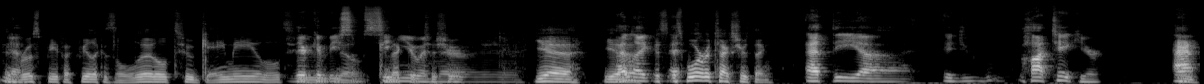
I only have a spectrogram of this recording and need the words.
and Yeah. roast beef I feel like is a little too gamey, a little too. There can be you know, some sinew connective in tissue. there. Yeah, yeah. like- it's it's more of a texture thing. At the uh hot take here at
